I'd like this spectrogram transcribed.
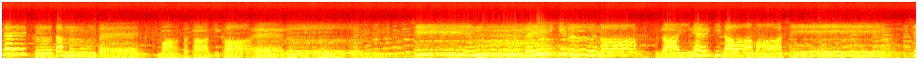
てくだんでまた咲き返る。死んで生きるが来劇魂死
